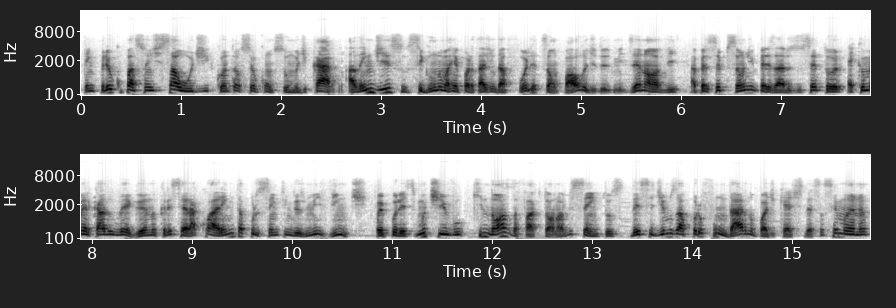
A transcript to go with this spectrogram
têm preocupações de saúde quanto ao seu consumo de carne. Além disso, segundo uma reportagem da Folha de São Paulo de 2019, a percepção de empresários do setor é que o mercado vegano crescerá 40% em 2020. Foi por esse motivo que nós da Factual 900 decidimos aprofundar no podcast dessa semana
